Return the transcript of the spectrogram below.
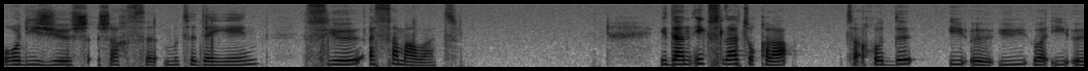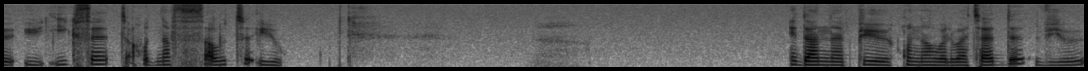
religieux شخص متدين cieux السماوات إذا x لا تقرأ تأخذ i e u و i e u x تأخذ نفس صوت ieu إذا pieu قلنا هو الوتد vieux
